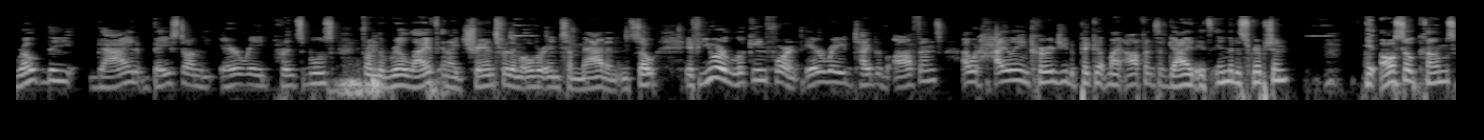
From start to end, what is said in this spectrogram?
wrote the guide based on the air raid principles from the real life and I transfer them over into Madden. And so if you are looking for an air raid type of offense, I would highly encourage you to pick up my offensive guide. It's in the description. It also comes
